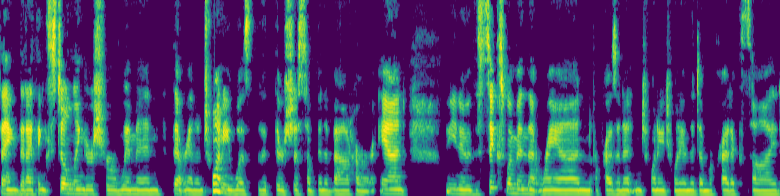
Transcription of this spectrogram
thing that I think still lingers for women that ran in 20 was that there's just something about her. And, you know, the six women that ran for president in 2020 on the Democratic side,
